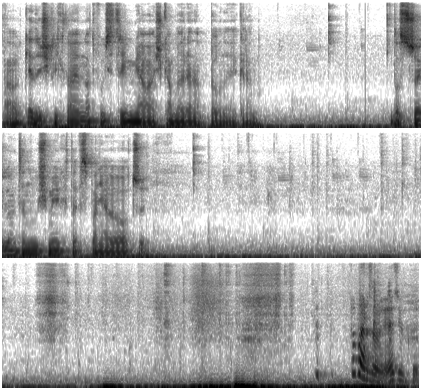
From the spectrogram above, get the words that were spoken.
No, kiedyś kliknąłem na twój stream, miałaś kamerę na pełny ekran. Dostrzegłem ten uśmiech, te wspaniałe oczy. To bardzo miłe, dziękuję.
